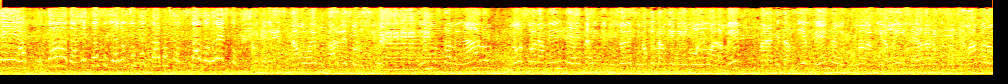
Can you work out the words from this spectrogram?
eh, amputada. Entonces ya nosotros estamos cansados de esto. Lo que necesitamos es buscarle solución. Hemos caminado no solamente a estas instituciones, sino que también hemos ido a la MED para que también vengan y pongan aquí a MED y se hagan lo que son semáforos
